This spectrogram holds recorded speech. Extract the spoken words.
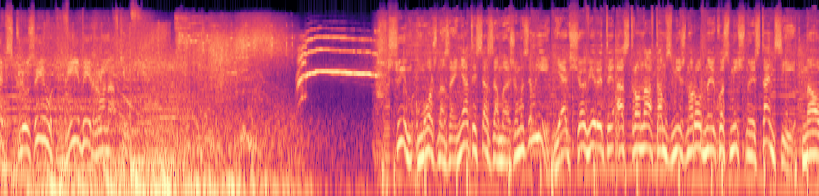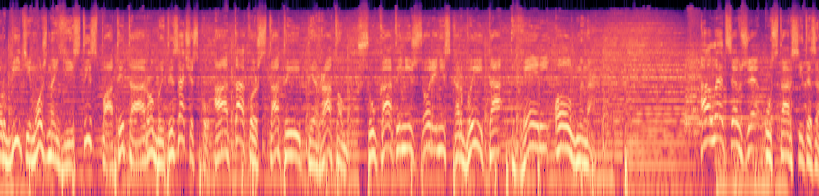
ексклюзив від ігронавтів. Чим можна зайнятися за межами Землі? Якщо вірити астронавтам з міжнародної космічної станції, на орбіті можна їсти, спати та робити зачіску, а також стати піратом, шукати міжзоряні скарби та Геррі Олдмена. Але це вже у Star Citizen.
